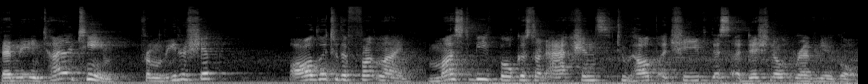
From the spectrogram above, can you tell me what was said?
then the entire team, from leadership all the way to the front line, must be focused on actions to help achieve this additional revenue goal.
